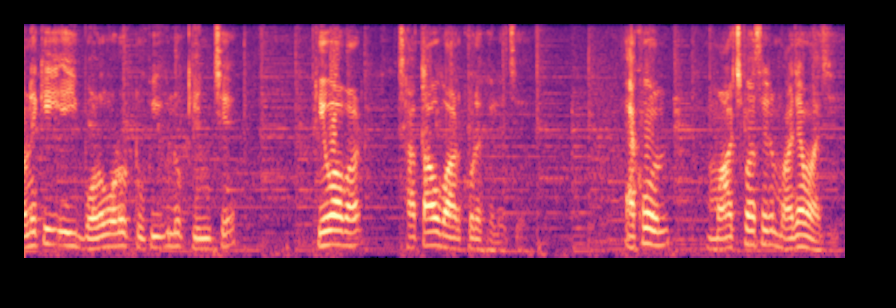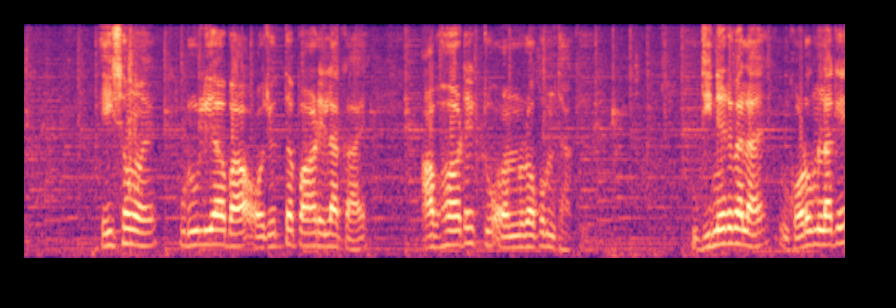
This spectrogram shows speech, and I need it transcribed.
অনেকেই এই বড় বড় টুপিগুলো কিনছে, কেউ আবার ছাতাও বার করে ফেলেছে। এখন মার্চ মাসের মাঝামাঝি। এই সময় পুরুলিয়া বা অযোধ্যা পাহাড় এলাকায় আবহাওয়াটা একটু অন্যরকম থাকে। দিনের বেলায় গরম লাগে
